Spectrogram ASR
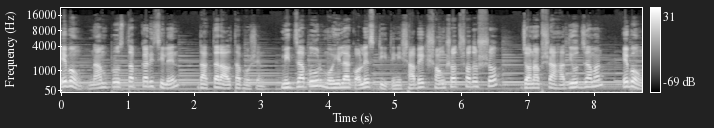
এবং নাম প্রস্তাবকারী ছিলেন ডাক্তার আলতাফ হোসেন। মির্জাপুর মহিলা কলেজটি তিনি সাবেক সংসদ সদস্য, জনাব শাহ হাদিউজ্জামান এবং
